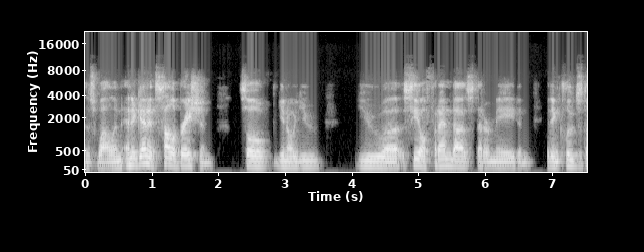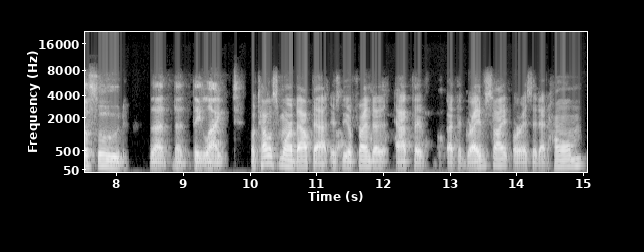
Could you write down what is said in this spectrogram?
as well. And and again it's celebration. So you know you you uh, see ofrendas that are made and it includes the food that that they liked. Well tell us more about that. Is the ofrenda at the at the grave site or is it at home?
